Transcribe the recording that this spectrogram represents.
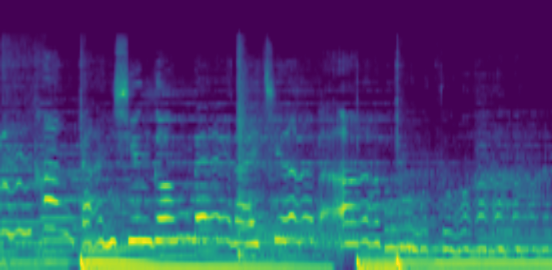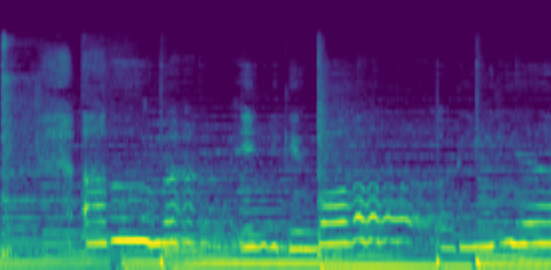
唔通单身讲要来接阿母大，阿母啊已经无你影。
